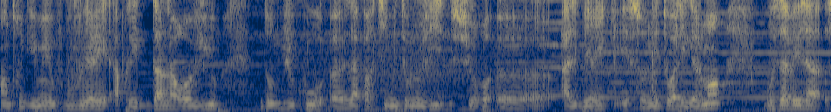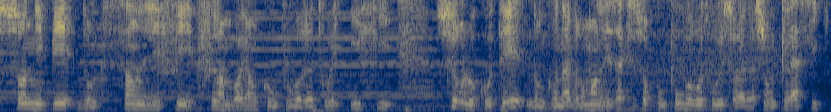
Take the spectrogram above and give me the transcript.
entre guillemets, vous verrez après dans la review, donc du coup euh, la partie mythologie sur euh, Albéric et son étoile également. Vous avez là son épée, donc sans l'effet flamboyant que vous pouvez retrouver ici sur le côté. Donc on a vraiment les accessoires qu'on pouvait retrouver sur la version classique,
